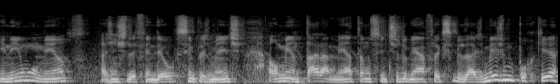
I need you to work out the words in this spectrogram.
Em nenhum momento a gente defendeu simplesmente aumentar a meta no sentido de ganhar flexibilidade, mesmo porque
